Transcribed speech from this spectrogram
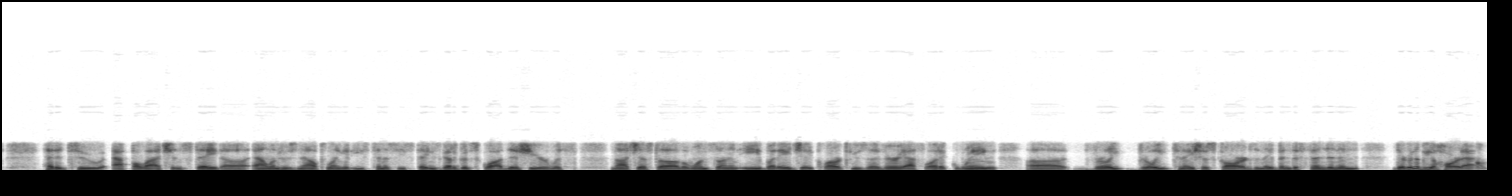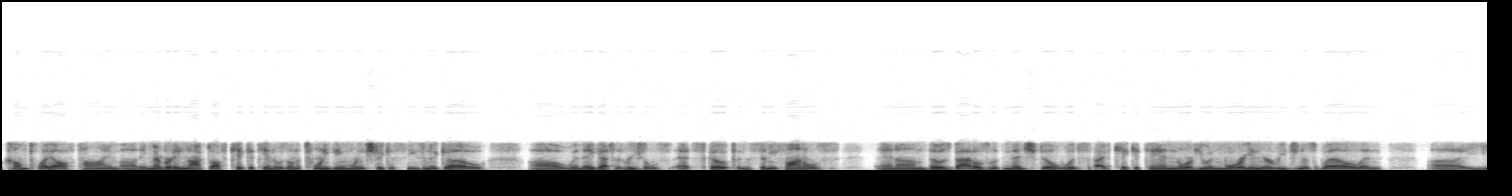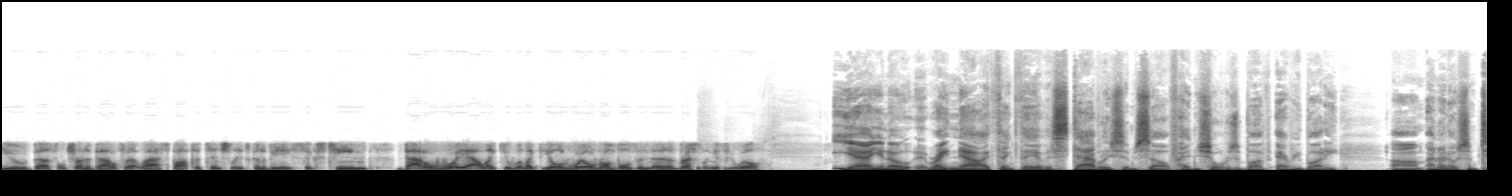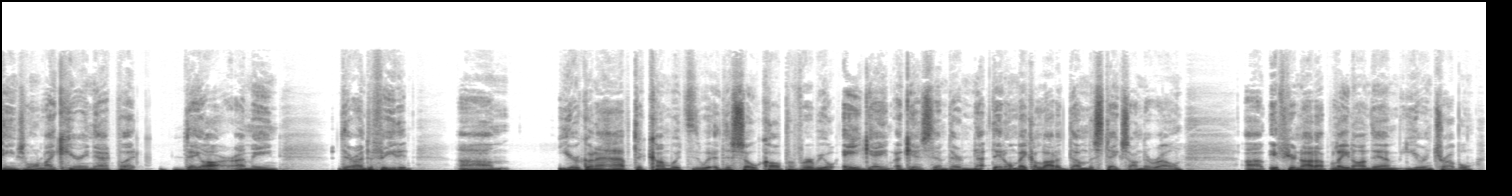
headed to Appalachian State, uh, Allen, who's now playing at East Tennessee State. He's got a good squad this year with not just uh, the one son in E, but AJ Clark, who's a very athletic wing, uh, really, really tenacious guards, and they've been defending and they're going to be a hard outcome playoff time. Uh, they remember they knocked off Kecoughtan, who was on a 20 game winning streak a season ago uh, when they got to the regionals at Scope in the semifinals. And um, those battles with Menchville, Woodside, Kecoughtan, Norview, and Maury in your region as well, and uh, you, Bethel, trying to battle for that last spot potentially. It's going to be a six-team battle royale, like you will, like the old Royal Rumbles in uh, wrestling, if you will. Yeah, you know, right now I think they have established themselves head and shoulders above everybody. Um, and I know some teams won't like hearing that, but they are. I mean, they're undefeated. Um, you're going to have to come with the so-called proverbial A game against them. They're not. They don't make a lot of dumb mistakes on their own. Uh, if you're not up late on them, you're in trouble.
